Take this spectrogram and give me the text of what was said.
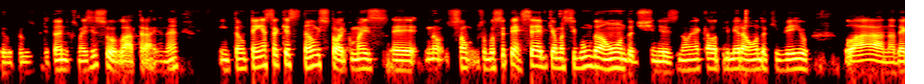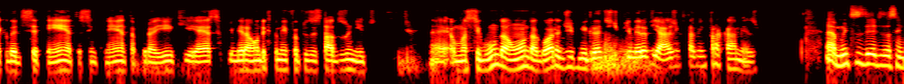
pelo, pelos britânicos, mas isso lá atrás, né? Então tem essa questão histórica, mas é, não, são, você percebe que é uma segunda onda de chineses, não é aquela primeira onda que veio lá na década de 70, 50, por aí, que é essa primeira onda que também foi para os Estados Unidos. É uma segunda onda agora de imigrantes de primeira viagem que está vindo para cá mesmo. É, muitos deles, assim,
